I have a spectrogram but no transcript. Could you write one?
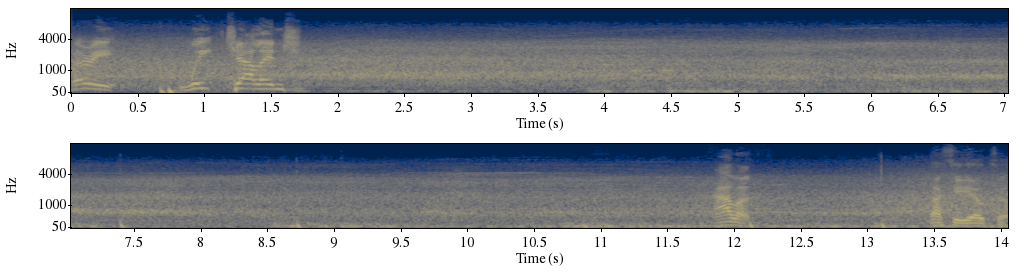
Very weak challenge. Allen. Bakayoko.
